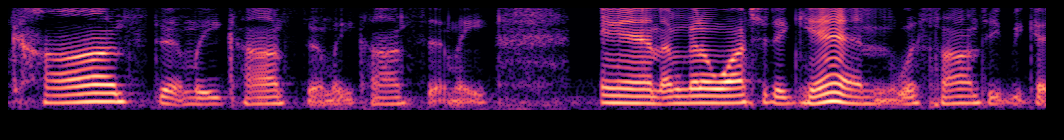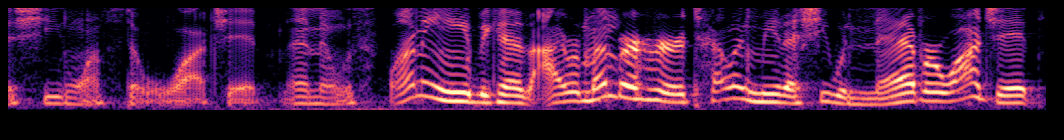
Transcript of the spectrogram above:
constantly, constantly, constantly. And I'm gonna watch it again with Santi because she wants to watch it. And it was funny because I remember her telling me that she would never watch it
